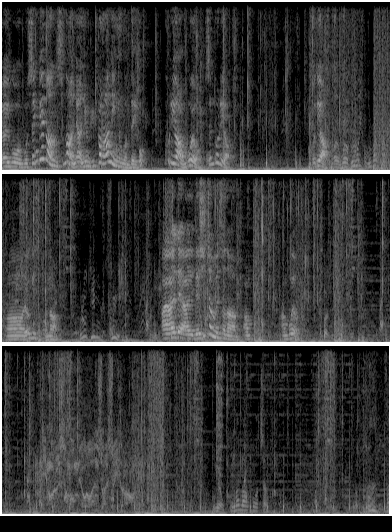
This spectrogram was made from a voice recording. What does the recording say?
야 이거 뭐 생계단 스나 아니야? 아니면 밑방 안에 있는 건데 이거? 쿨이야 안 보여. 생클이야. 어디야? 아 뭐야 물방 있고 물방 있고. 아 여기 있었구나 블루팀 승리. 아 아니 아니 내 시점에서는 안, 안, 안 보여 한발 놓쳐 분명 콩나물 것 같지 않아? 무서워 이상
